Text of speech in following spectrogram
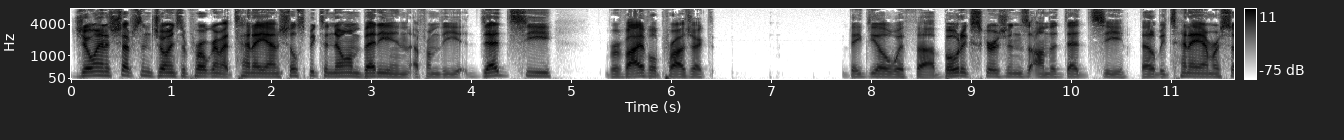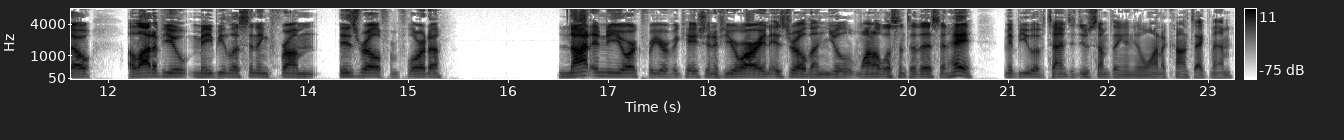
Joanna Shebson joins the program at 10 a.m. She'll speak to Noam Bedein from the Dead Sea Revival Project. They deal with uh, boat excursions on the Dead Sea. That'll be 10 a.m. or so. A lot of you may be listening from Israel, from Florida, not in New York for your vacation. If you are in Israel, then you'll want to listen to this. And hey, maybe you have time to do something and you'll want to contact them.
